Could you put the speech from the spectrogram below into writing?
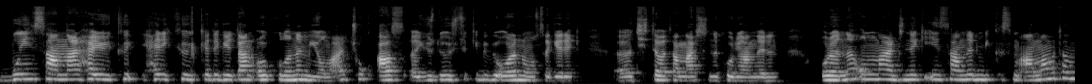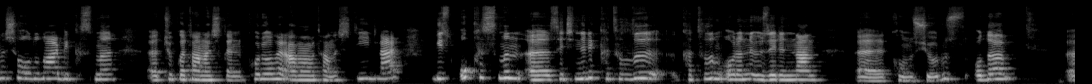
bu insanlar her ülke, her iki ülkede birden oy kullanamıyorlar. Çok az yüzde üçlük gibi bir oran olsa gerek çifte vatandaşlığını koruyanların oranı. Onun haricindeki insanların bir kısmı Alman vatandaşı oldular, bir kısmı e, Türk vatandaşlıklarını koruyorlar, Alman vatandaşı değiller. Biz o kısmın e, seçimlere katıldığı katılım oranı üzerinden e, konuşuyoruz. O da e,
